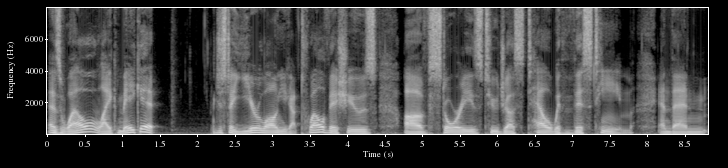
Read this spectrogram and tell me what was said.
as well. Like, make it just a year long. You got 12 issues of stories to just tell with this team. And then,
